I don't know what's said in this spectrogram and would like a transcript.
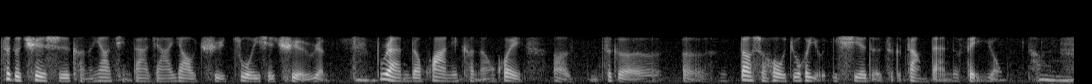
这个确实可能要请大家要去做一些确认，不然的话，你可能会呃，这个呃，到时候就会有一些的这个账单的费用。嗯，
